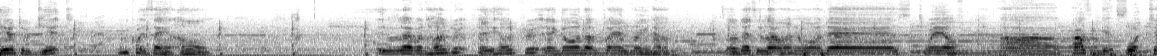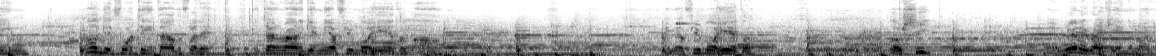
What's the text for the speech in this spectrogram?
Here to get, let me quit saying um. 1100, 800, and going up Class Greenhouse. So that's 1101 dash 12. Uh, probably get 14. I'll get 14,000 for that. And turn around and get me a few more heads of, um, me a few more heads of, of sheep. And really rake in the money.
